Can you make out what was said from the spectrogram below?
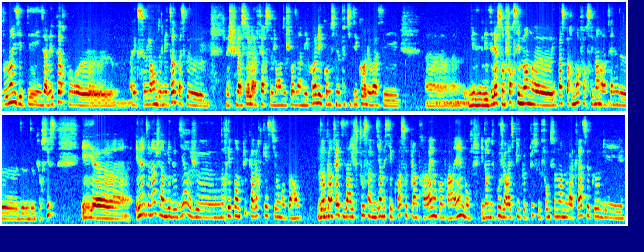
vraiment ils étaient ils avaient peur pour euh, avec ce genre de méthode parce que ben, je suis la seule à faire ce genre de choses dans l'école et comme c'est une petite école c'est euh, les, élèves sont forcément euh, ils passent par moi forcément la fin de, de, cursus. Et, et maintenant j'ai envie de dire je ne réponds plus qu'à leurs questions aux parents donc en fait, ils arrivent tous à me dire mais c'est quoi ce plan de travail? On comprend rien. Bon, et donc du coup, je leur explique plus le fonctionnement de la classe que les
